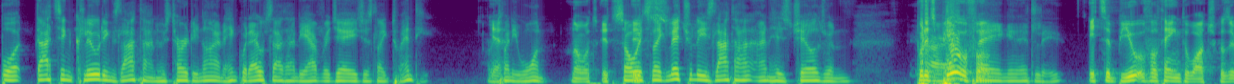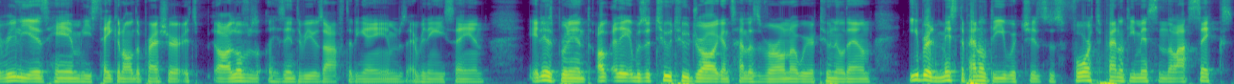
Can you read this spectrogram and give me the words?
but that's including Zlatan who's thirty nine. I think without Zlatan the average age is like twenty or Yeah. twenty one. No, it's it's So it's, like literally Zlatan and his children. but it's beautiful. playing in Italy. it's a beautiful thing to watch because it really is him. He's taking all the pressure. It's oh, I love his interviews after the games, everything he's saying. It is brilliant. Oh, It was a two-two draw against Hellas Verona. We were two 0 down. Ibra missed a penalty, which is his fourth penalty miss in the last six.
